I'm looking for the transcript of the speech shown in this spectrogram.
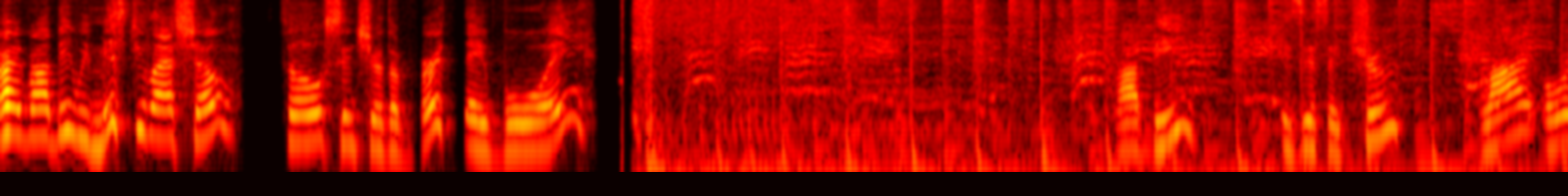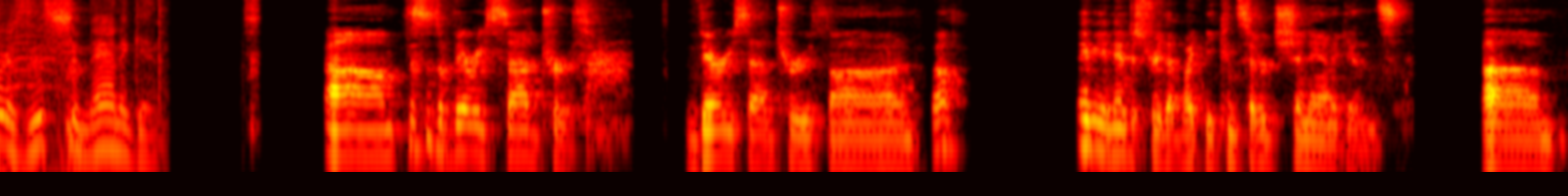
All right, Robbie, we missed you last show. So since you're the birthday boy, Robbie, is this a truth, lie, or is this shenanigan? Um, this is a very sad truth. Very sad truth on, well, maybe an industry that might be considered shenanigans. Um,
